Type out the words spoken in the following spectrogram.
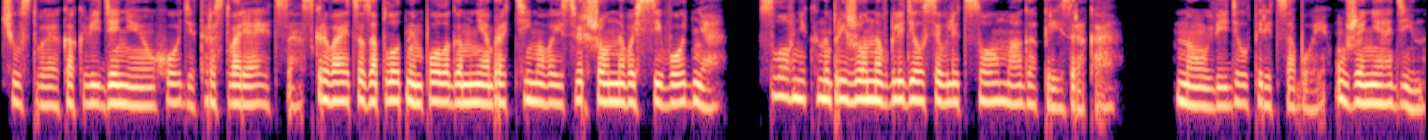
Чувствуя, как видение уходит, растворяется, скрывается за плотным пологом необратимого и свершенного сегодня, словник напряженно вгляделся в лицо мага-призрака. Но увидел перед собой уже не один,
